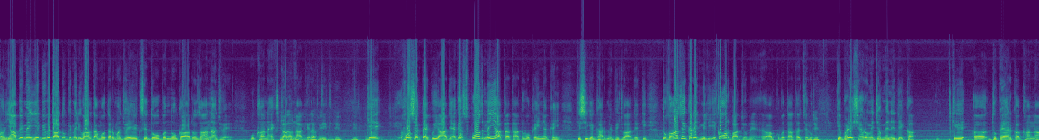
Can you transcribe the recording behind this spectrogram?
और यहाँ पे मैं ये भी बता दूँ कि मेरी वालदा मोहतरमा जो है एक से दो बंदों का रोज़ाना जो है वो खाना एक्स्ट्रा बना के रखती थी। कि हो सकता है कोई आ जाए। अगर सपोज़ नहीं आता था तो वो कहीं ना कहीं किसी के घर में भिजवा देती। तो वहाँ से करेज मिली। एक और बात जो मैं आपको बताता चलूँ कि बड़े शहरों में जब मैंने देखा कि दोपहर का खाना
